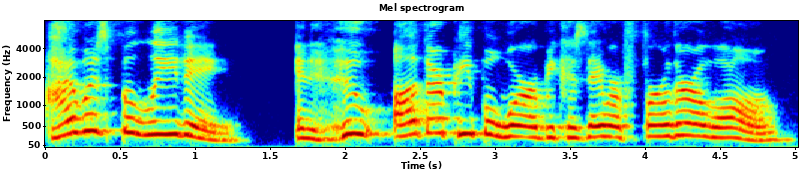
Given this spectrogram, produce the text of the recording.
I was believing in who other people were because they were further along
